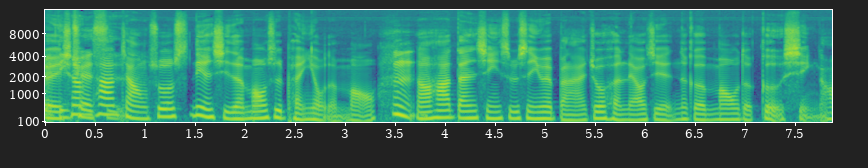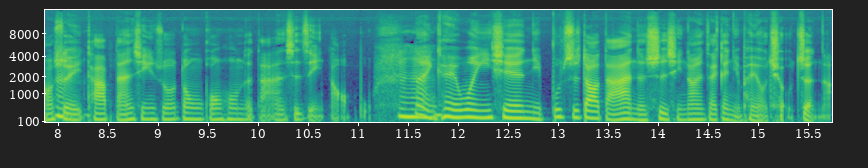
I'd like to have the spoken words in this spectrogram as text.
对，像他讲说练习的猫是朋友的猫，嗯，然后他担心是不是因为本来就很了解那个猫的个性，然后所以他担心说动物公轰的答案是自己脑补。嗯、那你可以问一些你不知道答案的事情，然后你再跟你朋友求证啊。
